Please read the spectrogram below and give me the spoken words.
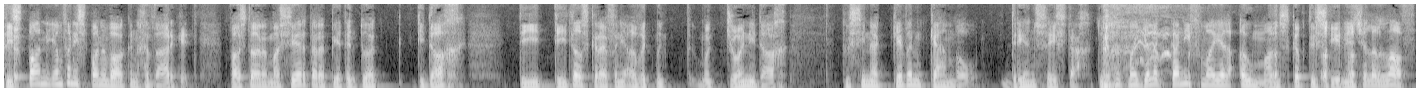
Die span, een van die spanne waar ek in gewerk het, was daar 'n masseerterapeut en toe ek die dag die details skryf van die ou wat moet moet join die dag, toe sien ek Kevin Campbell 63. Toe dink ek maar julle kan nie vir my 'n ou manskap toe stuur nie as julle laf.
